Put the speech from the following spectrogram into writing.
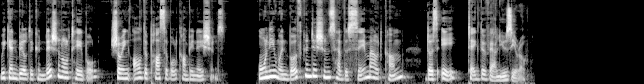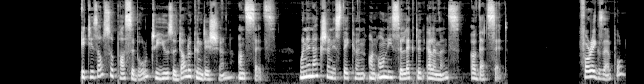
we can build a conditional table showing all the possible combinations. Only when both conditions have the same outcome does a take the value 0. It is also possible to use a dollar condition on sets when an action is taken on only selected elements of that set. For example,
